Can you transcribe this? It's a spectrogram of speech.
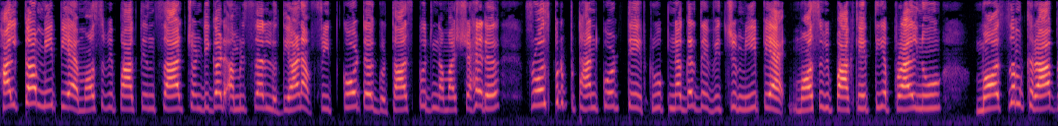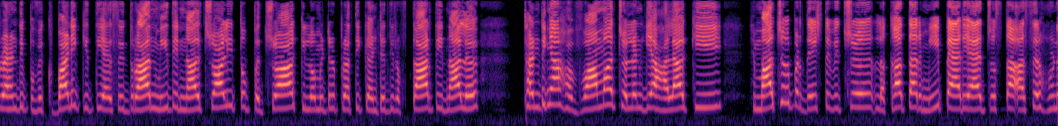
ਹਲਕਾ ਮੀਂਹ ਪਿਆ ਮੌਸਮ ਵਿਭਾਗ ਦੇ ਅਨੁਸਾਰ ਚੰਡੀਗੜ੍ਹ, ਅੰਮ੍ਰਿਤਸਰ, ਲੁਧਿਆਣਾ, ਫਰੀਦਕੋਟ, ਗੁਰਦਾਸਪੁਰ, ਨਵਾਂ ਸ਼ਹਿਰ, ਫਿਰੋਜ਼ਪੁਰ, ਪਠਾਨਕੋਟ ਤੇ ਰੂਪਨਗਰ ਦੇ ਵਿੱਚ ਮੀਂਹ ਪਿਆ ਮੌਸਮ ਵਿਭਾਗ ਨੇ 30 ਅਪ੍ਰੈਲ ਨੂੰ ਮੌਸਮ ਖਰਾਬ ਰਹਿਣ ਦੀ ਭਵਿੱਖਬਾਣੀ ਕੀਤੀ ਹੈ। ਇਸੇ ਦੌਰਾਨ ਮੀਂਹ ਦੇ ਨਾਲ 40 ਤੋਂ 50 ਕਿਲੋਮੀਟਰ ਪ੍ਰਤੀ ਘੰਟੇ ਦੀ ਰਫ਼ਤਾਰ ਦੇ ਨਾਲ ਠੰਡੀਆਂ ਹਵਾਵਾਂ ਚੱਲਣਗੀਆਂ ਹਾਲਾਂਕਿ ਹਿਮਾਚਲ ਪ੍ਰਦੇਸ਼ ਦੇ ਵਿੱਚ ਲਗਾਤਾਰ ਮੀਂਹ ਪੈ ਰਿਹਾ ਹੈ, ਜਿਸ ਦਾ ਅਸਰ ਹੁਣ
